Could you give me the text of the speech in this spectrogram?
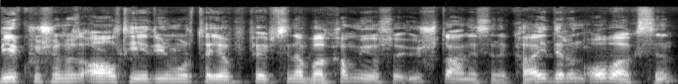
bir kuşunuz 6-7 yumurta yapıp hepsine bakamıyorsa 3 tanesini kaydırın o baksın.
